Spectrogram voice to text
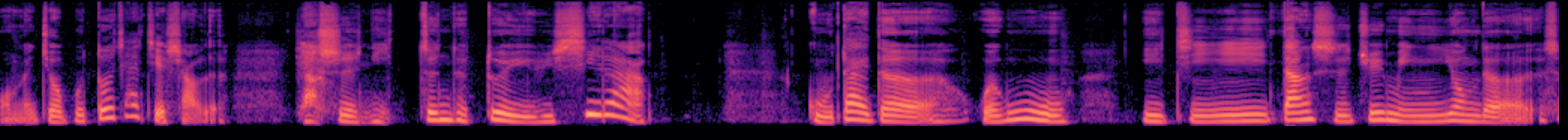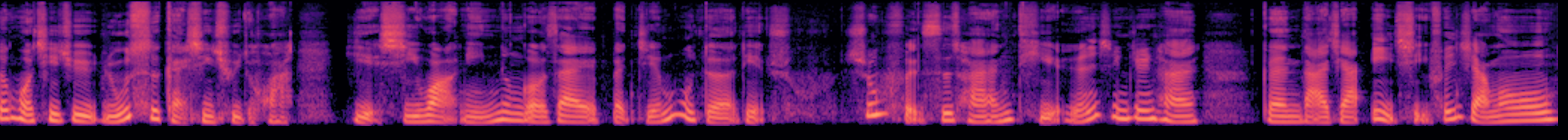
我们就不多加介绍了。要是你真的对于希腊古代的文物，以及当时居民用的生活器具如此感兴趣的话，也希望您能够在本节目的脸书粉丝团“铁人行军团”跟大家一起分享哦。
